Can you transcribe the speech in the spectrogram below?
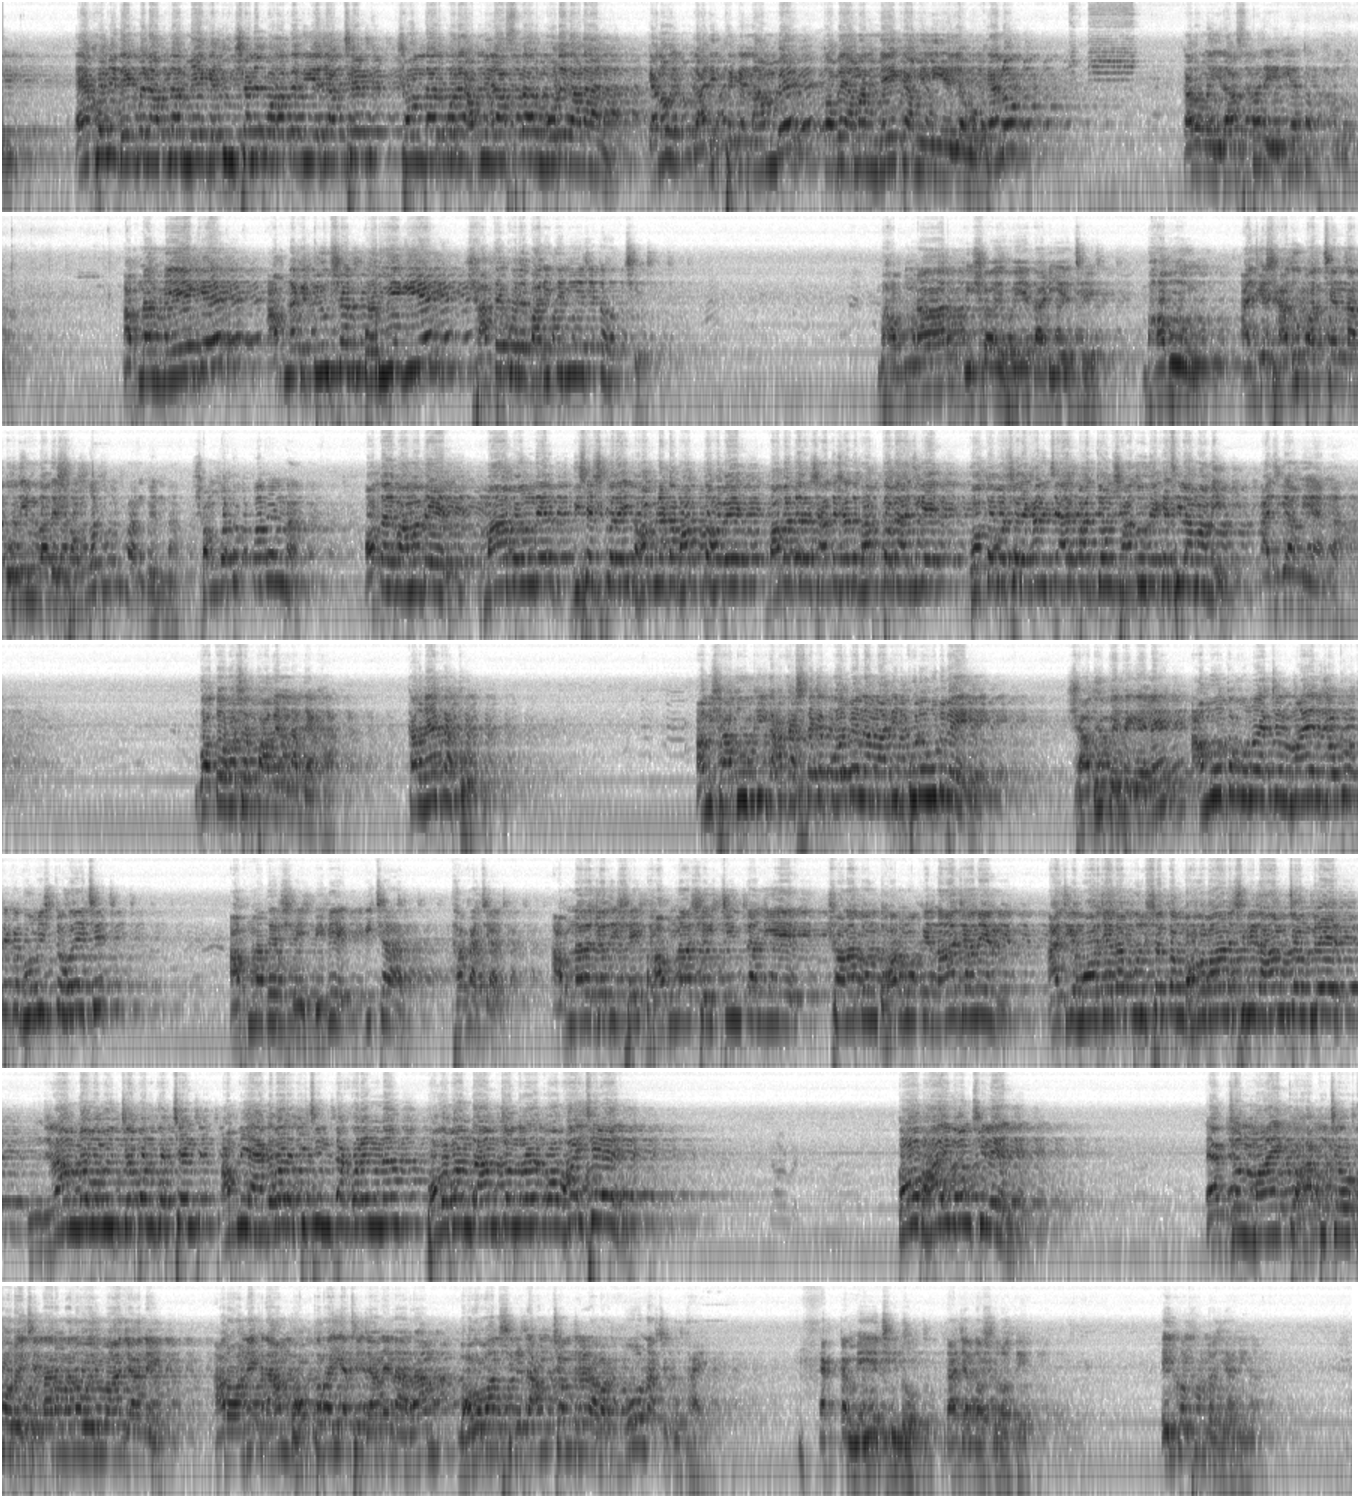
এখনই দেখবেন আপনার মেয়েকে টিউশনে পড়াতে দিয়ে যাচ্ছেন। সন্ধ্যার পরে আপনি রাস্তার মোড়ে দাঁড়ান। কেন? গাড়ির থেকে নামবে, তবে আমার মেয়েকে আমি নিয়ে যাব। কেন? কারণ এই রাস্তার এরিয়াটা ভালো না। আপনার মেয়েকে আপনাকে টিউশন পড়িয়ে গিয়ে সাথে করে বাড়িতে নিয়ে যেতে হচ্ছে। ভাবনার বিষয় হয়ে দাঁড়িয়েছে। ভাবুন, আজকে সাধু পাচ্ছেন না, দুদিন বাদে সংগঠন পাবেন না। সংগঠক পাবেন না। অতএব আমাদের মা বোনদের বিশেষ করে এই ভাবনাটা ভাবতে হবে, বাবাদের সাথে সাথে ভাবতে হবে। আজকে গত বছর এখানে চার পাঁচজন সাধু দেখেছিলাম আমি। আজকে আমি একা। গত বছর পাবেন না দেখা। কারণ একা তো। আমি সাধু কি আকাশ থেকে পড়বে না মাটির ঘুরে উঠবে? সাধু পেতে গেলে আমিও তো কোনো একজন মায়ের জটর থেকে ভূমিষ্ঠ হয়েছে। আপনাদের সেই বিবেক, বিচার থাকা চাই। আপনারা যদি সেই ভাবনা, সেই চিন্তা নিয়ে সনাতন ধর্মকে না জানেন, আজকে মর্যাদা পুরুষোত্তম ভগবান শ্রী রামচন্দ্রের রামনবমী উদযাপন করছেন, আপনি একবারও কি চিন্তা করেন না? ভগবান রামচন্দ্রের ক ভাই ছিলেন? ক ভাই বোন ছিলেন? একজন মা একটু হাঁটুচেও করেছে, তার মানে ওই মা জানে। আর অনেক রাম ভক্তরাই আছে, জানে না। রাম, ভগবান শ্রী রামচন্দ্রের আবার বোন আছে কোথায়? একটা মেয়ে ছিল রাজা দশরথের। এই কথা আমরা জানি না।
